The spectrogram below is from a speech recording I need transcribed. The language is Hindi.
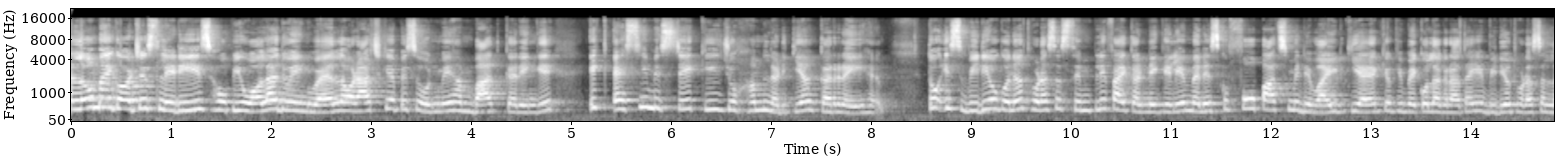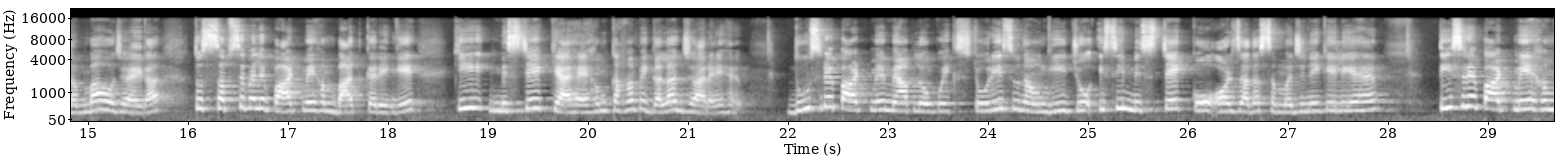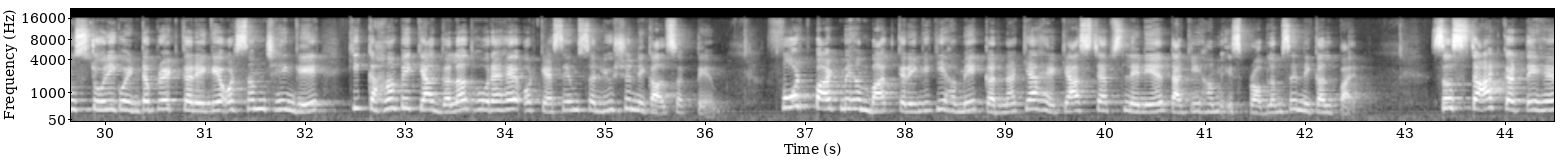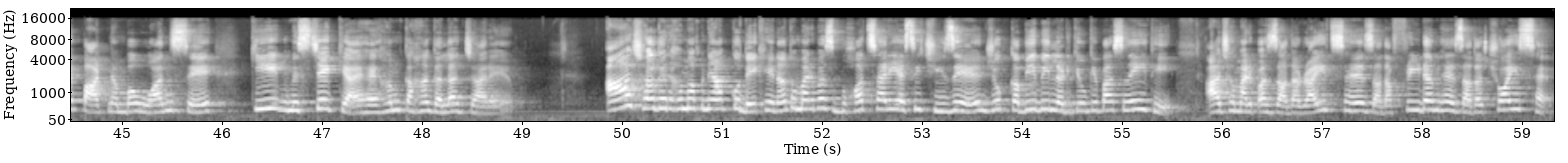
Hello my gorgeous ladies hope you all are doing well और आज के एपिसोड में हम बात करेंगे एक ऐसी मिस्टेक की जो हम लड़कियाँ कर रही हैं। तो इस वीडियो को ना थोड़ा सा सिंप्लीफाई करने के लिए मैंने इसको फोर पार्ट्स में डिवाइड किया है, क्योंकि मेरे को लग रहा था ये वीडियो थोड़ा सा लंबा हो जाएगा। तो सबसे पहले पार्ट में हम बात करेंगे कि मिस्टेक क्या है, हम कहाँ पे गलत जा रहे हैं। दूसरे पार्ट में मैं आप लोगों को एक स्टोरी सुनाऊँगी जो इसी मिस्टेक को और ज़्यादा समझने के लिए है। तीसरे पार्ट में हम उस स्टोरी को इंटरप्रेट करेंगे और समझेंगे कि कहाँ पे क्या गलत हो रहा है और कैसे हम सोल्यूशन निकाल सकते हैं। फोर्थ पार्ट में हम बात करेंगे कि हमें करना क्या है क्या स्टेप्स लेने हैं ताकि हम इस प्रॉब्लम से निकल पाए। सो so, स्टार्ट करते हैं पार्ट नंबर वन से कि मिस्टेक क्या है हम कहाँ गलत जा रहे हैं। आज अगर हम अपने आप को देखें ना तो हमारे पास बहुत सारी ऐसी चीज़ें हैं जो कभी भी लड़कियों के पास नहीं थी। आज हमारे पास ज़्यादा राइट्स हैं, ज़्यादा फ्रीडम है, ज़्यादा चॉइस है।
